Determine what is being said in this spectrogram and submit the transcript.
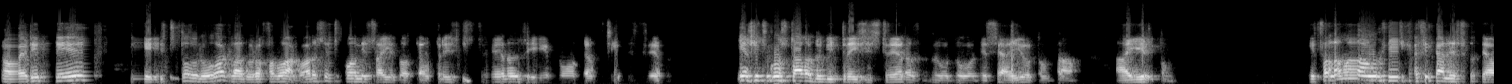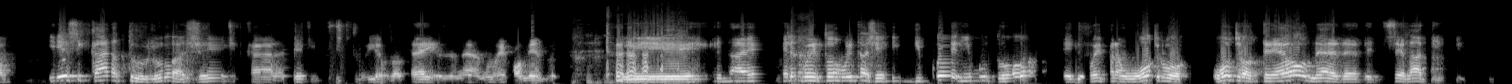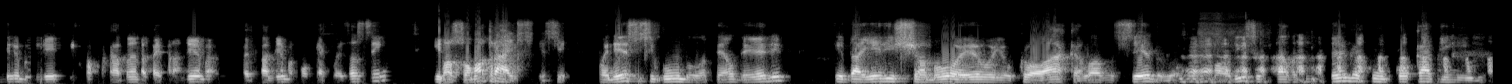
ao LP, ele estourou, a gravadora falou, agora vocês podem sair do Hotel Três Estrelas e ir para o Hotel Cinco Estrelas. E a gente gostava do de três estrelas, do, do, desse Ailton e tal. Ayrton. E falamos, não, a gente quer ficar nesse hotel. E esse cara aturou a gente, cara, a gente destruía os hotéis, né? Não recomendo. E, e daí ele aguentou muita gente. Depois ele mudou, ele foi para um outro, outro hotel, né? De, de, sei lá, de, de, de Copacabana para Ipanema, para Ipanema, qualquer coisa assim. E nós fomos atrás. Esse, foi nesse segundo hotel dele e daí ele chamou eu e o Cloaca logo cedo, o Maurício estava de tanga com um cocadinho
